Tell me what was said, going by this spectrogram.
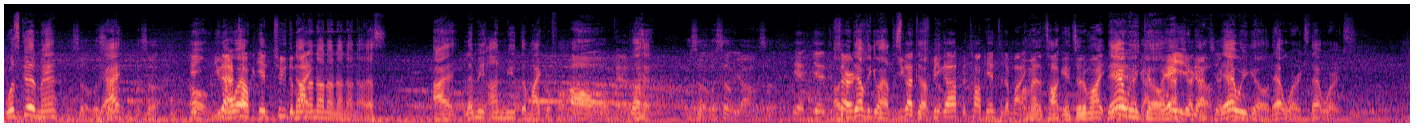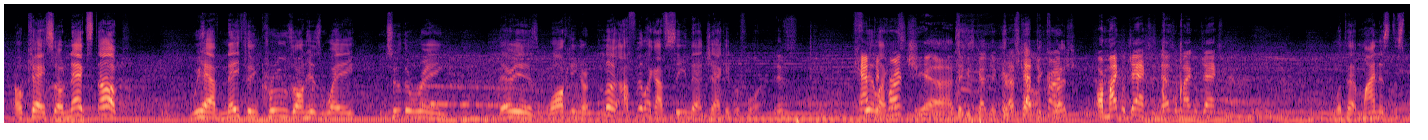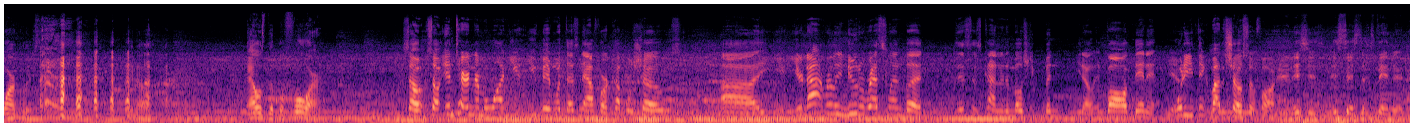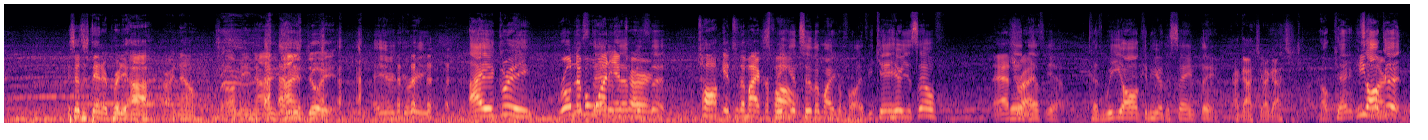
What's good, man? What's up? What's You up? alright? What's up? Oh, you, you gotta talk into the no, mic. no, no, no, no, no, no. That's. I let me unmute the microphone. Oh, okay. Go ahead. What's up? What's up, y'all? What's up? Yeah, yeah, Oh, you sir. definitely gonna have to speak up. You got to up, speak though. up and talk into the mic. I'm gonna talk into the mic. There Yeah, we I got go. There you you, go. There got we go. That works. That works. Okay, so next up, we have Nathan Cruz on his way to the ring. There he is, walking. ar- Look, I feel like I've seen that jacket before. This Captain like I Crunch. see you. Yeah, I think it's Captain Crunch. That's Captain Crunch. Crunch. Or Michael Jackson. That's a Michael Jackson. With that minus the sparklers. you know, that was the before. So, so intern number one, you you've been with us now for a couple shows. Uh, you, you're not really new to wrestling, but this is kind of the most you've been, you know, involved in it. Yeah. What do you think about the show so far? And this is this sets the standard. It sets the standard pretty high right now. So I mean, I, I enjoy it. I agree. I agree. Rule The number one, standards intern: talk into the microphone. Speak into the microphone. If you can't hear yourself, That's right. That's, yeah, because we all can hear the same thing. I got you. I got you. Okay, He's it's all learning. good.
